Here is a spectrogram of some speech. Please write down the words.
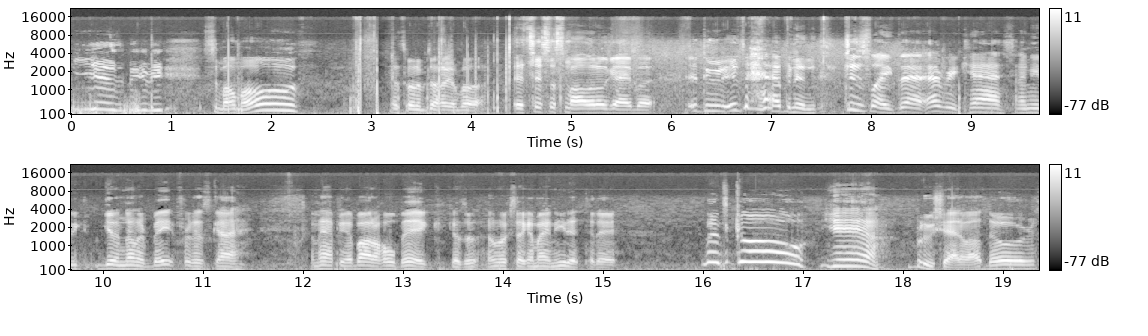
yes, baby. Smallmouth. That's what I'm talking about. It's just a small little guy, but dude, it's happening just like that. Every cast, I need to get another bait for this guy. I'm happy I bought a whole bag because it looks like I might need it today. Let's go! Yeah, Blue Shadow Outdoors.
